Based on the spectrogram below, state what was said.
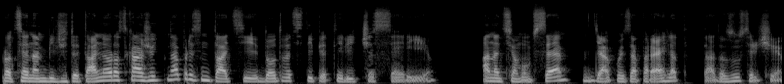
Про це нам більш детально розкажуть на презентації до 25-річчя серії. А на цьому все. Дякую за перегляд та до зустрічі!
